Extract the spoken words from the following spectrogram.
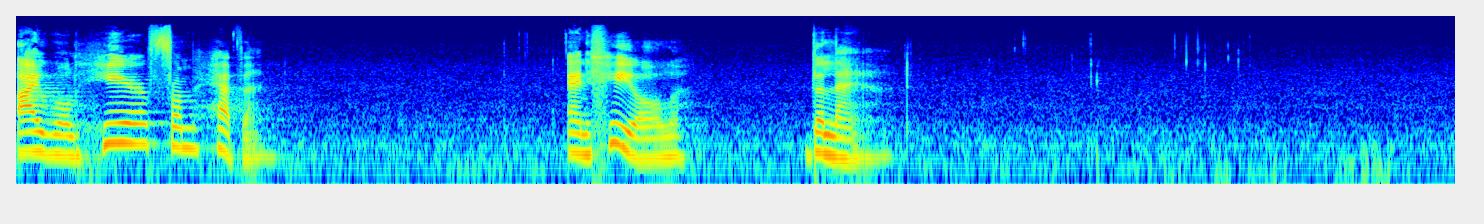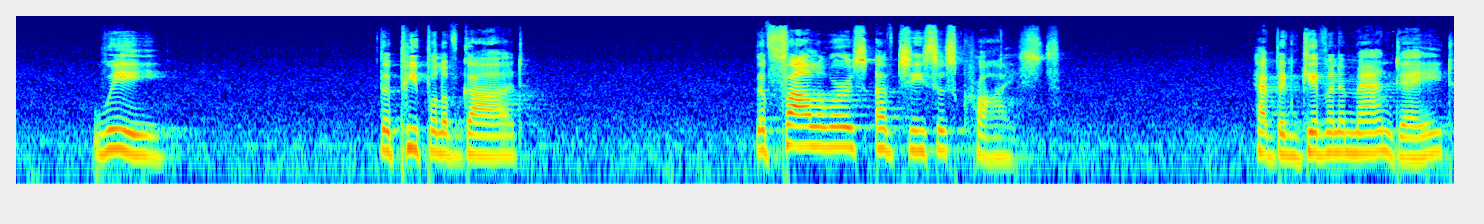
I will hear from heaven and heal the land. We, the people of God, the followers of Jesus Christ, have been given a mandate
